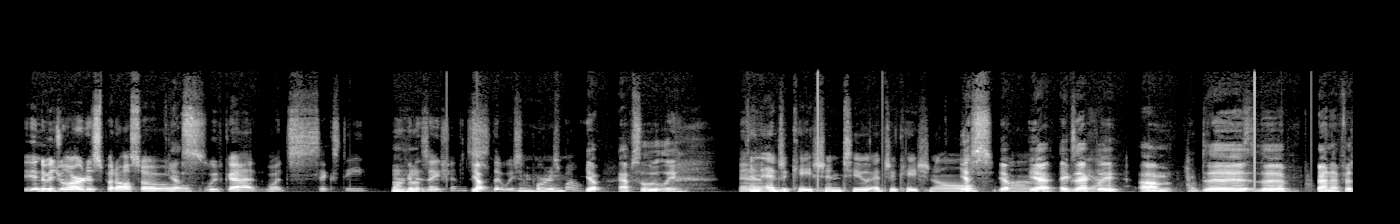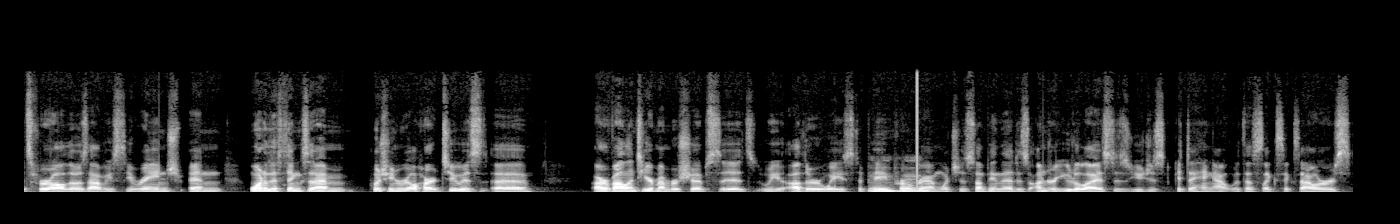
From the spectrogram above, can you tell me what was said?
individual artists, but also Yes. we've got what 60 organizations Yep. that we support as well. Yep, absolutely. Yeah. And education too, educational. Yes. Yep. um, yeah. Exactly. Um, the the benefits for all those obviously range, and one of the things that I'm pushing real hard too is uh, our volunteer memberships. It's we other ways to pay program, which is something that is underutilized. Is you just get to hang out with us like six hours,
